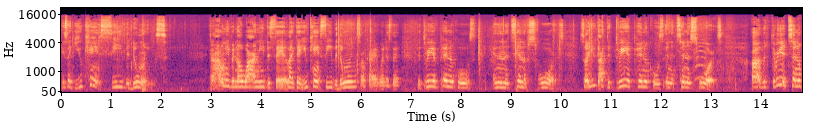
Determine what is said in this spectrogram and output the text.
It's like you can't see the doings and i don't even know why i need to say it like that you can't see the doings okay what is it the three of pentacles and then the ten of swords so you got the Three of Pentacles and the Ten of Swords. Uh, the Three of Ten,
